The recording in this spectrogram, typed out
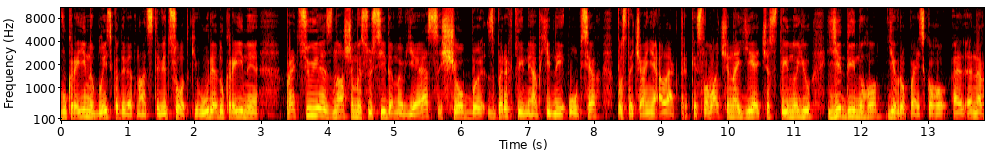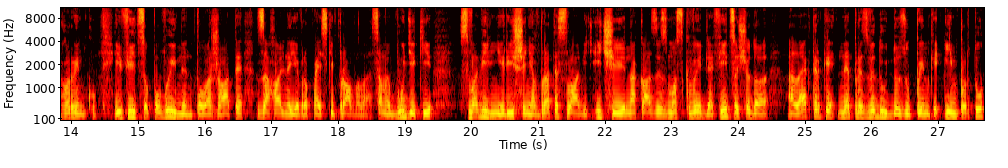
в Україну близько 19%. Уряд України працює з нашими сусідами в ЄС, щоб зберегти необхідний обсяг постачання електрики. Словаччина є частиною єдиного європейського е- енергоринку, і Фіцо повинен поважати загальноєвропейські правила. Саме будь-які свавільні рішення в Братиславі і чи накази з Москви для Фіцо щодо електрики не призведуть до зупинки імпорту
